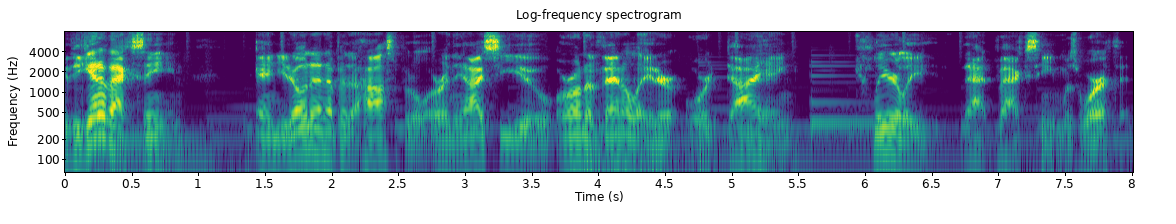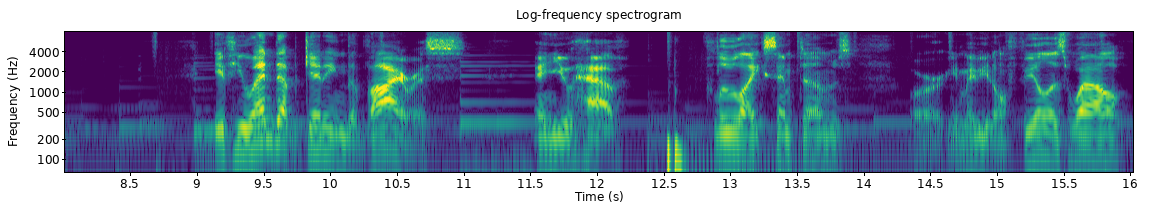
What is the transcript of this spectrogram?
If you get a mm-hmm. vaccine and you don't end up in the hospital or in the ICU or on a ventilator or dying, clearly that vaccine was worth it. If you end up getting the virus and you have flu like symptoms, or maybe you don't feel as well,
